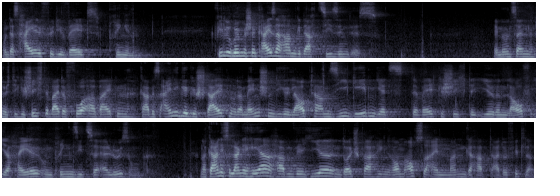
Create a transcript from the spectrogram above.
und das Heil für die Welt bringen. Viele römische Kaiser haben gedacht, sie sind es. Wenn wir uns dann durch die Geschichte weiter vorarbeiten, gab es einige Gestalten oder Menschen, die geglaubt haben, sie geben jetzt der Weltgeschichte ihren Lauf, ihr Heil und bringen sie zur Erlösung. Noch gar nicht so lange her haben wir hier im deutschsprachigen Raum auch so einen Mann gehabt, Adolf Hitler,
